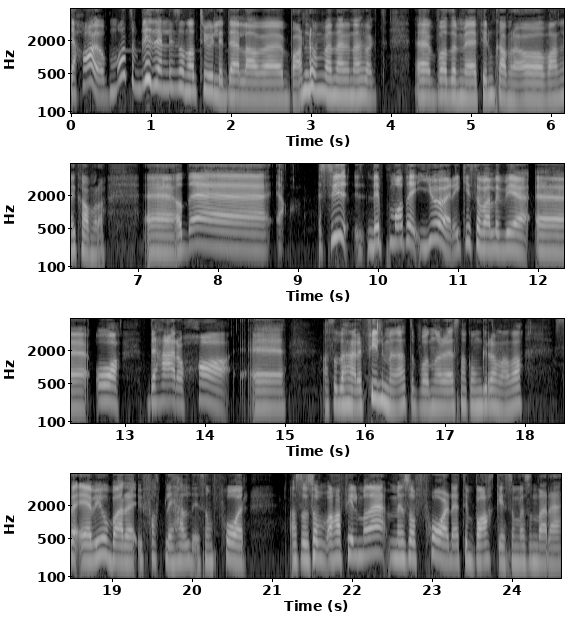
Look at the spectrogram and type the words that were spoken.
det har jo på en måte blitt en litt sånn naturlig del av eh, barndommen, eller nær sagt. Eh, Både med filmkamera og vanlig kamera. Eh, og det Ja. Det på en måte gjør ikke så veldig mye. Eh, og det her å ha eh, Altså den filmen etterpå, når det er snakk om Grønland, da, så er vi jo bare ufattelig heldige som får Altså som har filma det, men så får det tilbake som en sånn derre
